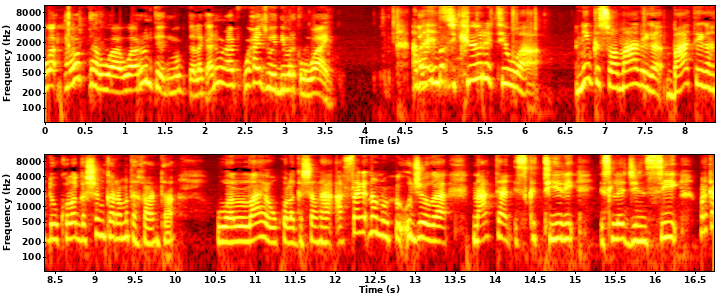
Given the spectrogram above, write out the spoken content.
moogta wa moogta waa runteed moogta like aniga waxaa- isweydiiyey marka why? Aba insecurity waa ninka soomaaliga baatiga hadduu kula gashan karo mataqaantaa wallaahi uu kula gashan lahaa. Asaga dhan wuxuu u joogaa naagtan iska tiiri isla jinsi. Marka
